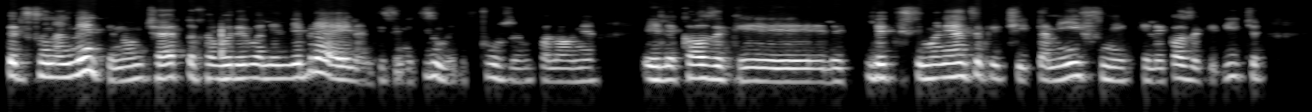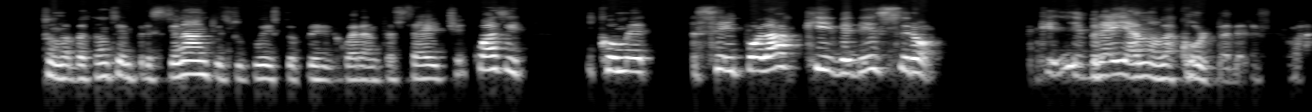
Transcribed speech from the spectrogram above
personalmente non certo favorevole agli ebrei, l'antisemitismo è diffuso in Polonia e le cose che, le, le testimonianze che cita Mifnik e le cose che dice sono abbastanza impressionanti su questo per il 46, c'è quasi come se i polacchi vedessero che gli ebrei hanno la colpa della Shoah,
